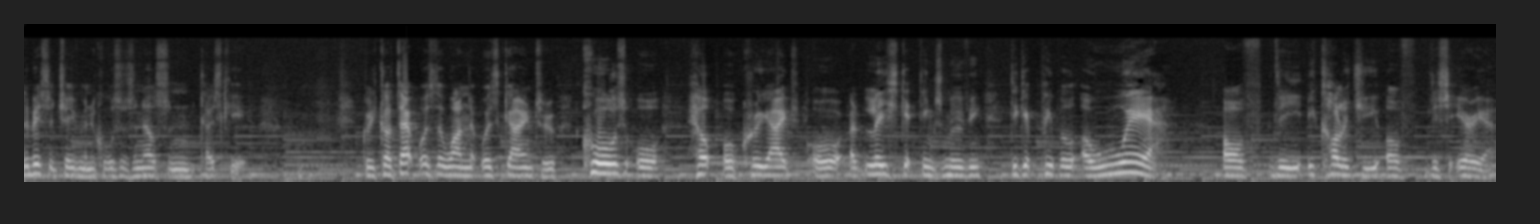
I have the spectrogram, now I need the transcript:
The best achievement, of course, was the Nelson Coast Care because that was the one that was going to cause or help or create or at least get things moving to get people aware of the ecology of this area.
